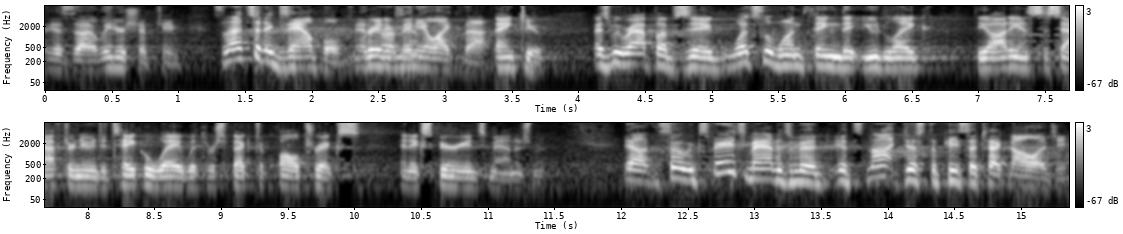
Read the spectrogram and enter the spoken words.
his uh, leadership team. So that's an example, and Great there are example. many like that. Thank you. As we wrap up, Zig, what's the one thing that you'd like the audience this afternoon to take away with respect to Qualtrics and experience management? Yeah, so experience management, it's not just a piece of technology,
